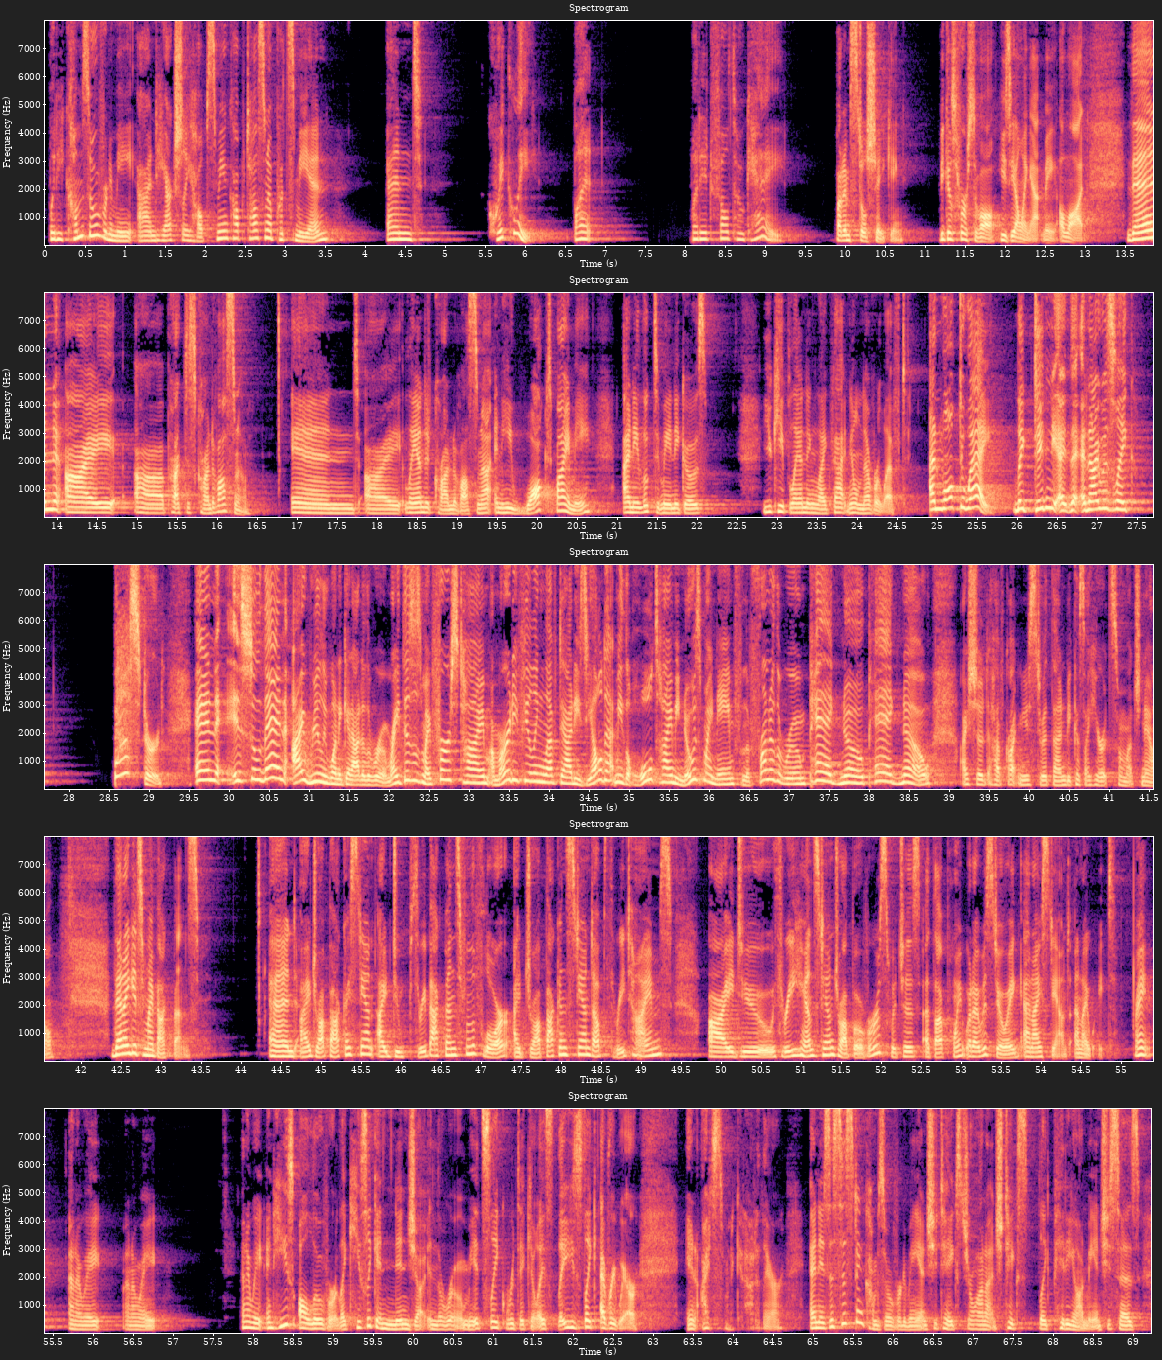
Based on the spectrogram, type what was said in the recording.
But he comes over to me and he actually helps me in Kapotasana, puts me in, and quickly, but but it felt okay. But I'm still shaking because first of all, he's yelling at me a lot. Then I uh, practiced Karandavasana and I landed Karandavasana and he walked by me and he looked at me and he goes, you keep landing like that and you'll never lift and walked away. Like, didn't, and I was like, bastard. And so then I really want to get out of the room, right? This is my first time. I'm already feeling left out. He's yelled at me the whole time. He knows my name from the front of the room. Peg, no, peg, no. I should have gotten used to it then because I hear it so much now. Then I get to my back bends. And I drop back, I stand, I do three back bends from the floor. I drop back and stand up three times. I do three handstand drop overs, which is at that point what I was doing, and I stand and I wait, right? And I wait and I wait wait. And he's all over. Like he's like a ninja in the room. It's like ridiculous. He's like everywhere. And I just want to get out of there. And his assistant comes over to me and she takes Joanna and she takes like pity on me and she says, Do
